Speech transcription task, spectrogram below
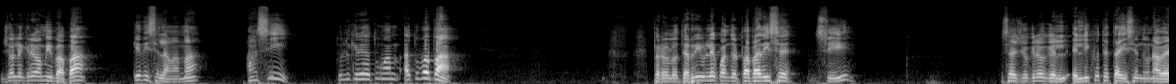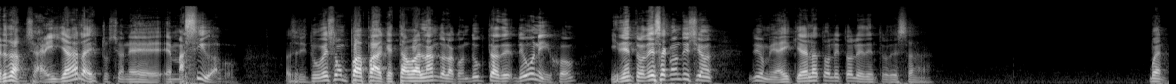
yo le creo a mi papá? ¿Qué dice la mamá? Ah, sí, tú le crees a tu, a tu papá. Pero lo terrible cuando el papá dice, sí, o sea, yo creo que el, hijo te está diciendo una verdad. O sea, ahí ya la destrucción es, masiva. O sea, si tú ves a un papá que está avalando la conducta de, un hijo, y dentro de esa condición, Dios mío, ahí queda la tole tole dentro de esa... Bueno,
